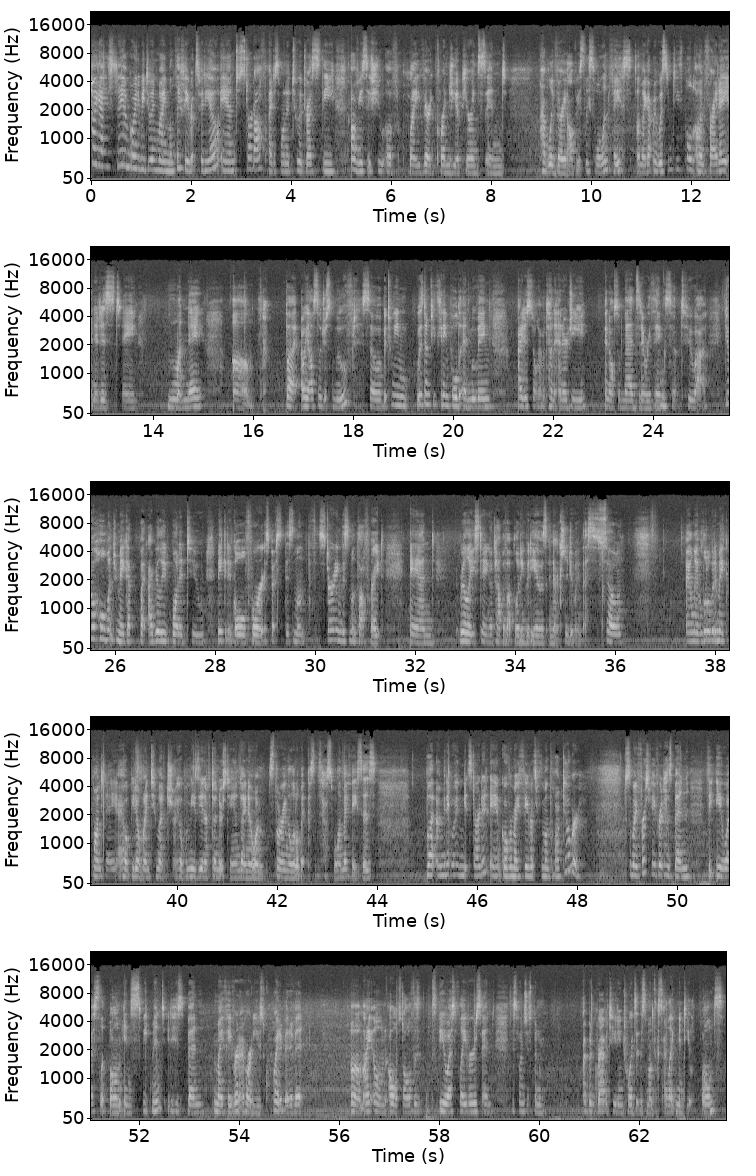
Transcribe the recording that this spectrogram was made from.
Hi guys, today I'm going to be doing my monthly favorites video and to start off I just wanted to address the obvious issue of my very grungy appearance and probably very obviously swollen face. Um, I got my wisdom teeth pulled on Friday and it is today Monday. Um, but we also just moved so between wisdom teeth getting pulled and moving I just don't have a ton of energy and also meds and everything so to uh, do a whole bunch of makeup but I really wanted to make it a goal for especially this month starting this month off right and really staying on top of uploading videos and actually doing this. So I only have a little bit of makeup on today. I hope you don't mind too much. I hope I'm easy enough to understand. I know I'm slurring a little bit because of how swollen my face is. But I'm gonna go ahead and get started and go over my favorites for the month of October so my first favorite has been the EOS Lip Balm in Sweet Mint. It has been my favorite. I've already used quite a bit of it. Um, I own almost all of the EOS flavors, and this one's just been, I've been gravitating towards it this month because I like minty lip balms.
